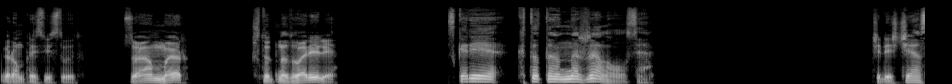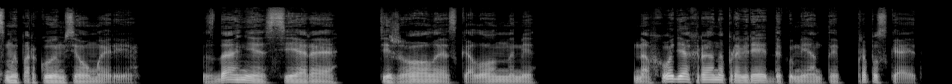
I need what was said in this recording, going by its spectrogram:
Гром присвистывает. «Сам мэр? Что-то натворили?» Скорее, кто-то нажаловался. Через час мы паркуемся у мэрии. Здание серое, тяжелое, с колоннами. На входе охрана проверяет документы, пропускает.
